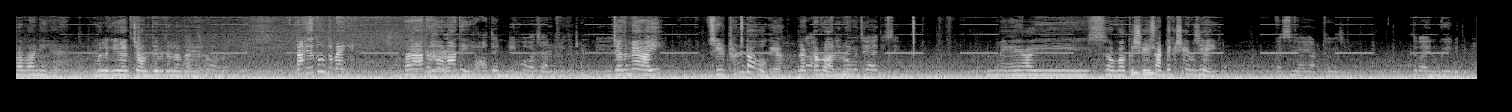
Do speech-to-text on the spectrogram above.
ਹਵਾ ਨਹੀਂ ਹੈ। ਮਤਲਬ ਕਿ ਚੱਲਦੇ ਵੀ ਤਾਂ ਲੱਗਾ ਯਾਰ ਤਾਂ ਹੀ ਤਾਂ ਧੁੰਦ ਪੈ ਗਈ। ਪਰ ਆ ਤਾਂ ਹਵਾ ਦੀ। ਰਾਤ ਇੰਨੀ ਹਵਾ ਚੱਲ ਰਹੀ ਸੀ ਜਦ ਮੈਂ ਆਈ ਸਿਰ ਠੰਡਾ ਹੋ ਗਿਆ ਲੱਟਾਂ ਬਾਲ ਕਿੰਨੇ ਲੋ ਵਜੇ ਆਏ ਤੁਸੀਂ? ਮੈਂ ਆਈ ਸਵਾ ਕੁ ਸਾਢੇ ਕੁ ਵਜੇ ਆਈ। ਅਸੀਂ ਆਏ 8 ਵਜੇ। ਦਵਾਈ ਨੂੰ ਗਈ ਵੀ ਤੇ ਮੈਂ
